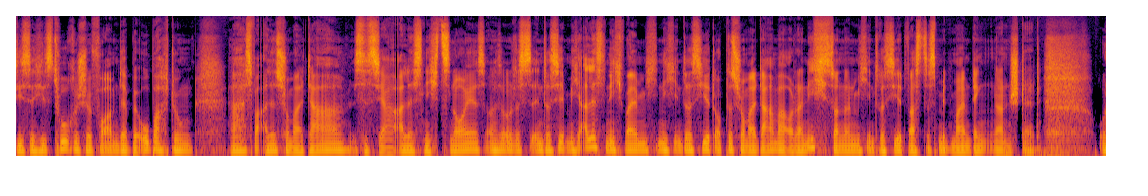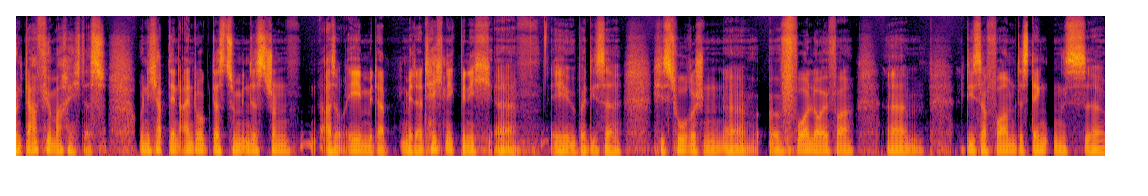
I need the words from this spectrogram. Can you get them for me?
diese historische Form der Beobachtung, ja, es war alles schon mal da, es ist ja alles nichts Neues. Also das interessiert mich alles nicht, weil mich nicht interessiert, ob das schon mal da war oder nicht, sondern mich interessiert, was das mit meinem Denken anstellt. Und dafür mache ich das. Und ich habe den Eindruck, dass zumindest schon, also eh mit der, mit der Technik bin ich äh, eh über diese historischen äh, Vorläufer äh, dieser Form des Denkens äh,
